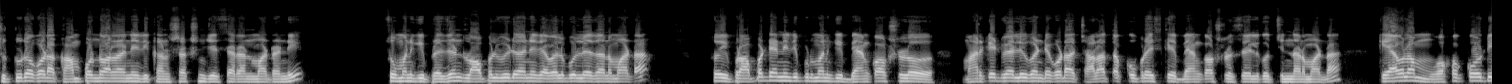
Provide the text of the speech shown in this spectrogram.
చుట్టూరా కూడా కాంపౌండ్ వాల్ అనేది కన్స్ట్రక్షన్ చేశారనమాట అండి. సో మనకి ప్రెసెంట్ లోపల వీడియో అనేది అవైలబుల్ లేదనమాట సో ఈ ప్రాపర్టీ అనేది ఇప్పుడు మనకి బ్యాంకాక్స్లో మార్కెట్ వాల్యూ కంటే కూడా చాలా తక్కువ ప్రైస్కి బ్యాంక్ బ్యాంకాక్స్ సేల్కి వచ్చిందనమాట కేవలం ఒక కోటి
